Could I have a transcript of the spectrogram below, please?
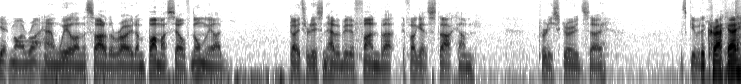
get my right hand wheel on the side of the road. I'm by myself. Normally I'd go through this and have a bit of fun, but if I get stuck, I'm pretty screwed. So let's give it a crack, eh?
